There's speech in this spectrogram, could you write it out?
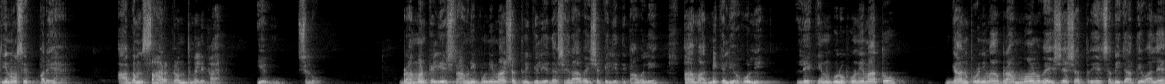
तीनों से परे है। आगम सार ग्रंथ में लिखा है, ये श्लोक। ब्राह्मण के लिए श्रावणी पूर्णिमा, क्षत्रिय के लिए दशहरा, वैश्य के लिए दीपावली, आम आदमी के लिए होली। लेकिन गुरु पूर्णिमा तो ज्ञान पूर्णिमा, ब्राह्मण, वैश्य, क्षत्रिय, सभी जाति वाले,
